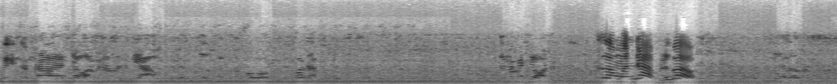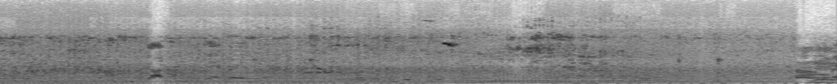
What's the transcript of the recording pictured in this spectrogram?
เห็นจำได้แล้วจอดไปแล้วทุกอย่างแล้วเครื่องมันก็ก็ดับแล้วมันก็จอดอยู่เครื่องมันดับหรือเปล่าเนี่ยแล้วมันจอดไฟแดงด้วยไรไป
